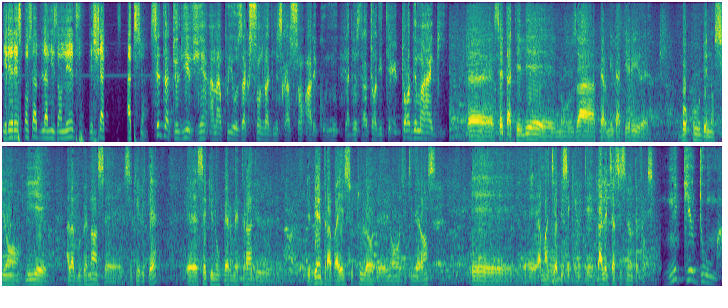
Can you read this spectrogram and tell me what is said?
et les responsables de la mise en œuvre de chaque action. Cet atelier vient en appui aux actions de l'administration, a reconnu l'administrateur du territoire de Mahagi. Euh, cet atelier nous a permis d'acquérir beaucoup de notions liées à la gouvernance euh, sécuritaire, ce qui nous permettra de, de bien travailler surtout lors de nos itinérances et, en matière de sécurité dans l'exercice de notre fonction. Niki Douma,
